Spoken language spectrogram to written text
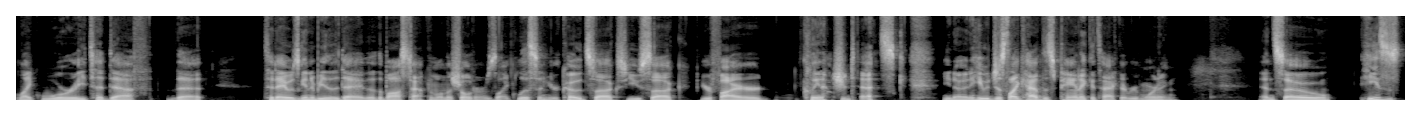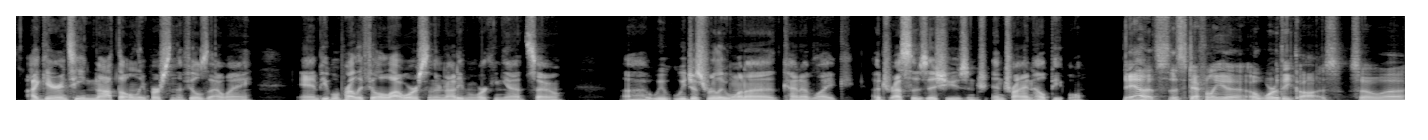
like worry to death that today was going to be the day that the boss tapped him on the shoulder and was like, listen, your code sucks. You suck. You're fired. Clean out your desk. You know, and he would just like have this panic attack every morning. And so he's, I guarantee, not the only person that feels that way. And people probably feel a lot worse and they're not even working yet. So uh, we we just really want to kind of like address those issues and and try and help people. Yeah, that's that's definitely a, a worthy cause. So, uh,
